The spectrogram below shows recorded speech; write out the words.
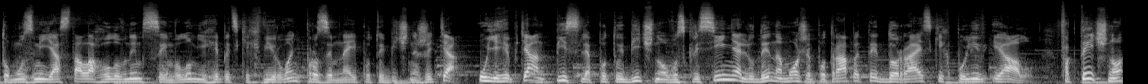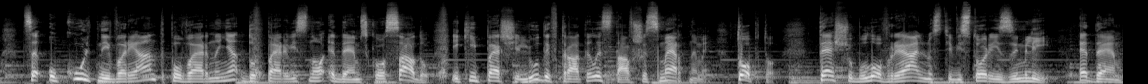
Тому змія стала головним символом єгипетських вірувань про земне і потойбічне життя. У єгиптян після потойбічного воскресіння людина може потрапити до райських полів Іалу. Фактично, це окультний варіант повернення до первісного едемського саду, який перші люди втратили, ставши смертними. Тобто, те, що було в реальності в історії землі. Едем,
